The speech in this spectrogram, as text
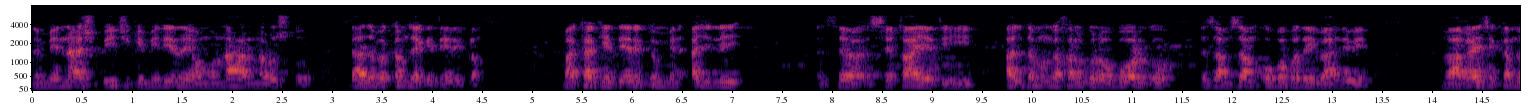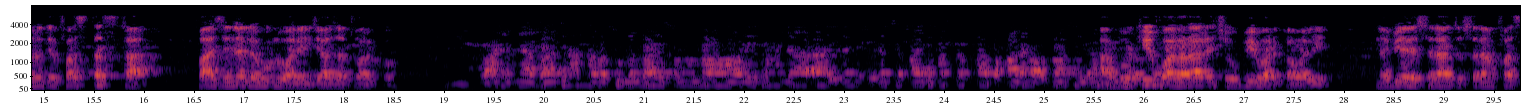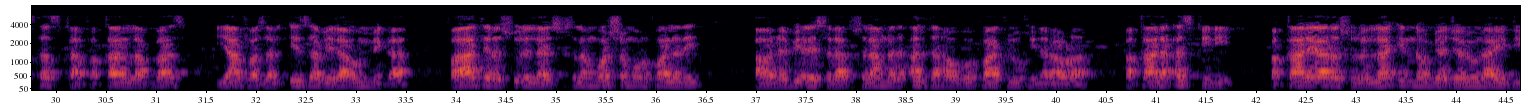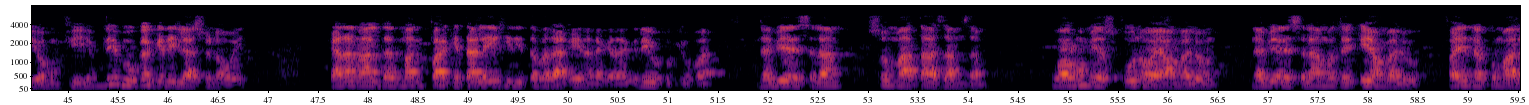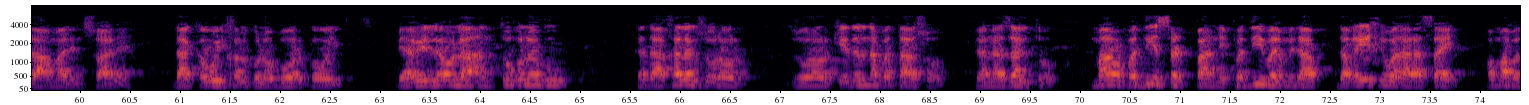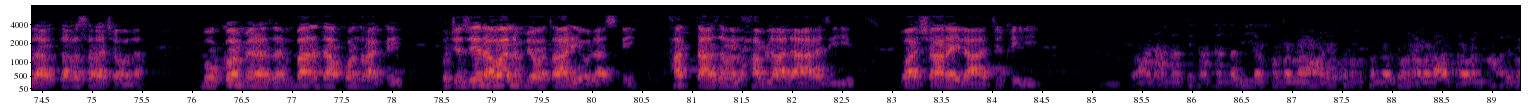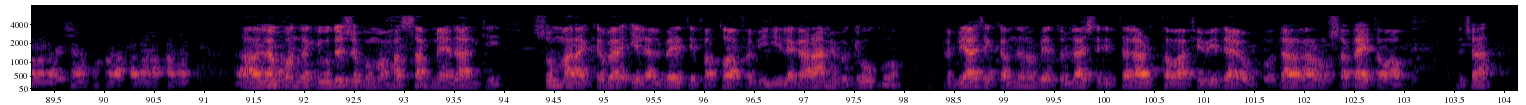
د مینا شپې چې کې مې دي نه یو منهر نرستو دا زب کم ځای کې تیر کړم مکه کې تیر کړم من اجل سقایته ال تمنګ خلق له بور کو زمزم او په بدی باندې وي نو هغه چې کمنو ته فاستسقا فازنه له نو ول اجازه ورکو وعن ابن عباس ان رسول الله صلى الله عليه وسلم جاء الى الى السقايه فاستسقى فقال العباس يا ابو کې خو لراله چې وبي ورکولې نبی عليه الصلاه والسلام فاستسقى فقال العباس يا فضل اذهب الى امك فات رسول الله صلى الله عليه وسلم ورشه مور خاله دي او نبی عليه الصلاه والسلام نه ال دنوبو پاک لوخي نه راوړه فقال اسقني فقال يا رسول الله انهم يجلون ايديهم فيهم دي بوګه کې دي لاسونه وي کنه نو حالت من پاکه تعالی یې خېدی ته به دا غینه نه کړه ګریو پکې وبا نبی علیہ السلام ثم اتا زمزم وهم یسقون و یعملون نبی علیہ السلام ته اعملوا فانکم علی عمل صالح دا کوي خلق له بور کوي بیا وی لولا ان تغلبوا کدا خلق زور اور زور اور کېدل نه پتا سو لنزلتو ما په دې سټ باندې په دې وې مې دا دغه خو را رسای او ما به دغه سره چولا بوکو مې راځم بار دا خوند راکې خو چې زیر اوالم بیا تار یو لاس کې حتا زول حبل علی هذه واشار الى عاتقه وعن انس ان النبي صلى الله عليه وسلم صلى الظهر والعصر والمغرب والعشاء ثم رقد رقد اعلم غوند کې ودش په محسب میدان کې ثم ركب الى البيت فطاف به لګرامي بکې وکړو بیا چې کمندونو بیت الله شریف تلاړ طواف ودا وکړو دا غره رخصتای طواف اچھا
